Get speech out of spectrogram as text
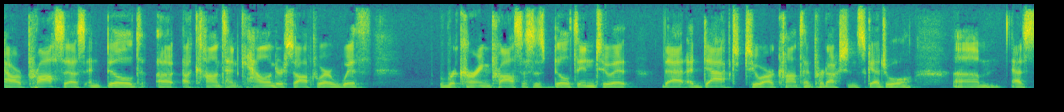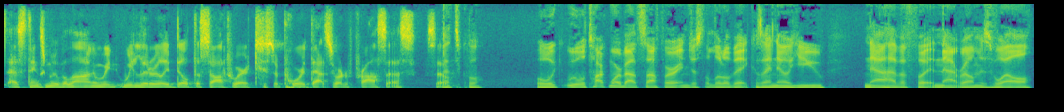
our process and build a, a content calendar software with recurring processes built into it that adapt to our content production schedule um, as as things move along. And we we literally built the software to support that sort of process. So that's cool. Well, we, will talk more about software in just a little bit because I know you now have a foot in that realm as well.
